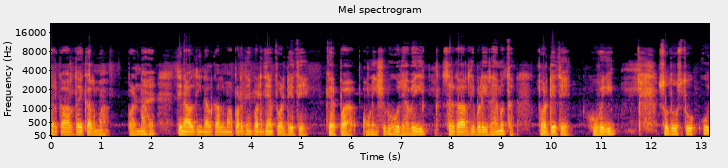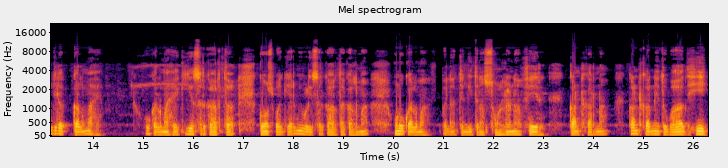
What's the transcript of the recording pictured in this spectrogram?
ਸਰਕਾਰ ਦਾ ਇਹ ਕਲਮਾ ਪੜ੍ਹਨਾ ਹੈ। ਤੇ ਨਾਲ ਦੀ ਨਾਲ ਕਲਮਾ ਪੜ੍ਹਦਿਆਂ ਪੜ੍ਹਦਿਆਂ ਤੁਹਾਡੇ ਤੇ ਕਿਰਪਾ ਹੋਣੀ ਸ਼ੁਰੂ ਹੋ ਜਾਵੇਗੀ। ਸਰਕਾਰ ਦੀ ਬੜੀ ਰਹਿਮਤ ਤੁਹਾਡੇ ਤੇ ਹੋਵੇਗੀ। ਸੋ ਦੋਸਤੋ, ਉਹ ਜਿਹੜਾ ਕਲਮਾ ਹੈ, ਉਹ ਕਲਮਾ ਹੈ ਕਿ ਇਹ ਸਰਕਾਰ ਦਾ ਗੌਸ ਪਾਕ 11ਵੀਂ ਵਾਲੀ ਸਰਕਾਰ ਦਾ ਕਲਮਾ। ਉਹਨੂੰ ਕਲਮਾ ਪਹਿਲਾਂ ਚੰਗੀ ਤਰ੍ਹਾਂ ਸੁਣ ਲੈਣਾ, ਫਿਰ ਕੰਠ ਕਰਨਾ। ਕੰਠ ਕਰਨੇ ਤੋਂ ਬਾਅਦ ਹੀ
